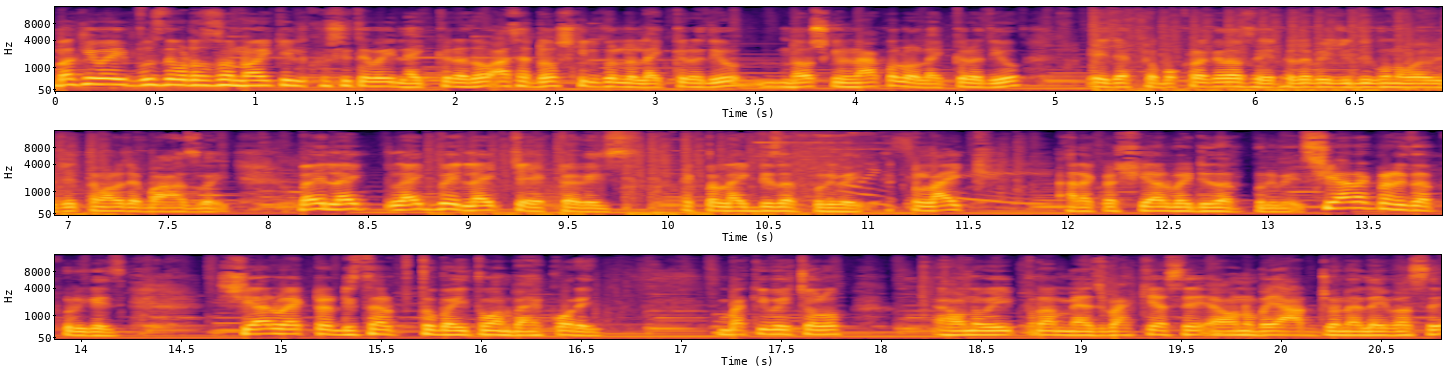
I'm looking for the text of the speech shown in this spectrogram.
বাকি ভাই, বুঝতে পারছ নয় কিল খুশিতে ভাই লাইক করে দাও। আচ্ছা দশ কিল করলে লাইক করে দিও। দশ কিল না করলেও লাইক করে দিও। এই যে একটা বকরা কেটে আছে, এটা ভাই যদি কোনোভাবে যেতে মারা যায় বাস ভাই। ভাই লাইক লাইক ভাই লাইক চাই একটা গাইজ একটা লাইক ডিজার্ভ করি ভাই। একটা লাইক আর একটা শেয়ার ভাই ডিজার্ভ করি ভাই। শেয়ার একটা ডিজার্ভ করি গাইজ শেয়ার ভাই একটা ডিজার্ভ তো ভাই তোমার ভাই করেই। বাকি ভাই, চলো। এখনও ভাই পুরো ম্যাচ বাকি আছে, এখনও ভাই আটজন লাইভ আছে।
